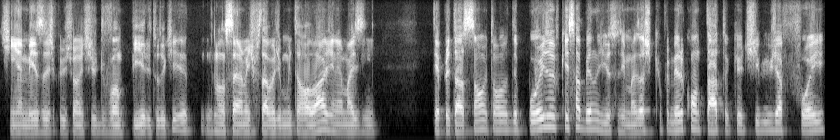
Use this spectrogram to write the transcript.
Tinha mesas, principalmente de vampiro e tudo, que não necessariamente precisava de muita rolagem, né? Mas em interpretação. Então depois eu fiquei sabendo disso, assim. Mas acho que o primeiro contato que eu tive já foi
